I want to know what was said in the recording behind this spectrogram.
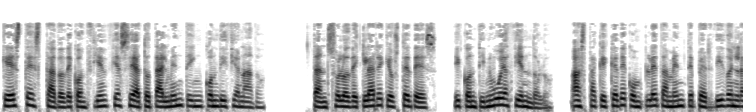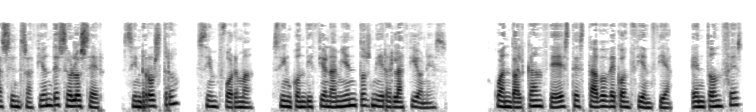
Que este estado de conciencia sea totalmente incondicionado. Tan solo declare que usted es, y continúe haciéndolo, hasta que quede completamente perdido en la sensación de solo ser, sin rostro, sin forma, sin condicionamientos ni relaciones. Cuando alcance este estado de conciencia, entonces,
